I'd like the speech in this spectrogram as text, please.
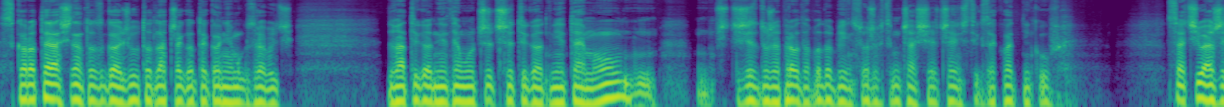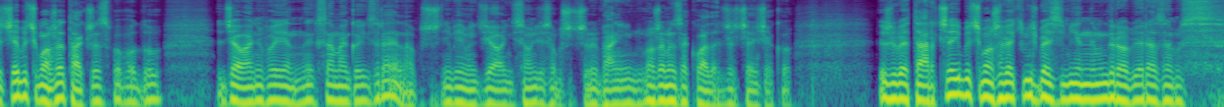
skoro teraz się na to zgodził, to dlaczego tego nie mógł zrobić dwa tygodnie temu czy trzy tygodnie temu? Przecież jest duże prawdopodobieństwo, że w tym czasie część tych zakładników straciła życie, być może także z powodu działań wojennych samego Izraela. Przecież nie wiemy, gdzie oni są, gdzie są przytrzymywani. Możemy zakładać, że część jako żywe tarcze i być może w jakimś bezimiennym grobie razem z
